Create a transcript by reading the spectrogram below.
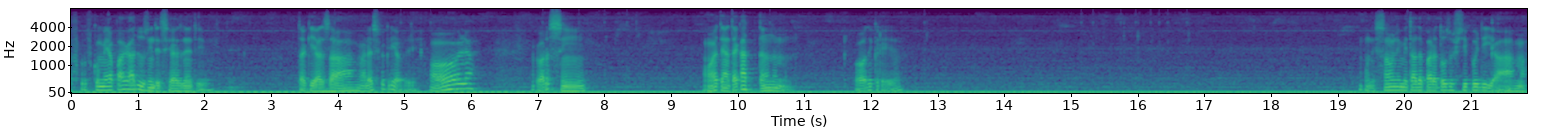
Ficou, ficou meio apagadozinho desse Resident Evil. Tá aqui as armas, parece que eu queria ver. Olha. Agora sim. Olha, tem até katana, mano. Pode crer. Munição limitada para todos os tipos de arma.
